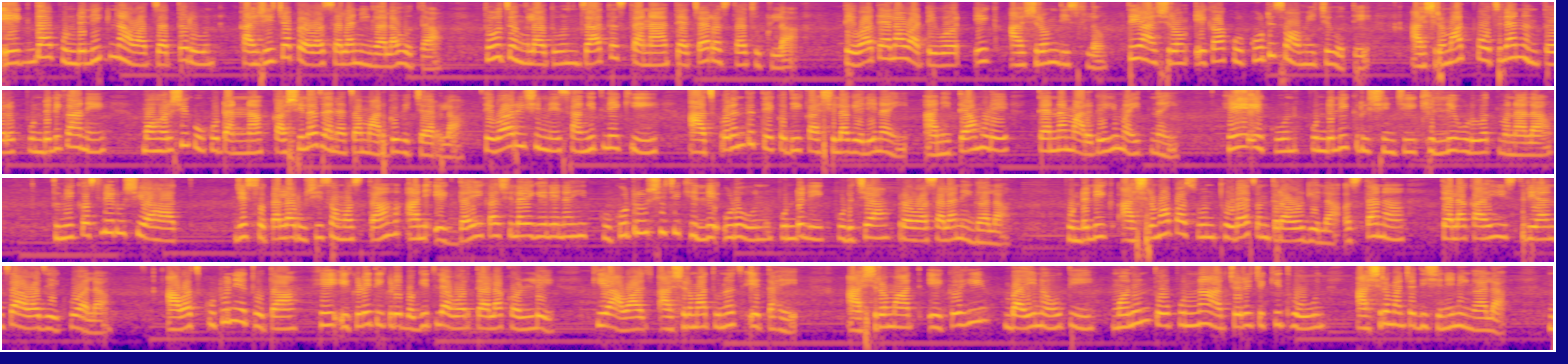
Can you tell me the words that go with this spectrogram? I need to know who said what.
Speaker 1: एकदा पुंडलिक नावाचा तरुण काशीच्या प्रवासाला निघाला होता. तो जंगलातून जात असताना त्याचा रस्ता चुकला. तेव्हा त्याला वाटेवर एक आश्रम दिसलं. ते आश्रम एका कुकुट स्वामीचे होते. आश्रमात पोचल्यानंतर पुंडलिकाने महर्षी कुकुटांना काशीला जाण्याचा मार्ग विचारला. तेव्हा ऋषींनी सांगितले की आजपर्यंत ते कधी काशीला गेले नाही आणि त्यामुळे त्यांना मार्गही माहीत नाही. हे ऐकून पुंडलिक ऋषींची खिल्ली उडवत म्हणाला तुम्ही कसले ऋषी आहात जे स्वतःला ऋषी समजता आणि एकदाही काशीलाही गेले नाहीत? कुकुट ऋषीची खिल्ली उडवून पुंडलिक पुढच्या प्रवासाला निघाला. पुंडलिक आश्रमापासून थोड्याच अंतरावर गेला असताना त्याला काही स्त्रियांचा आवाज ऐकू आला. आवाज कुठून येत होता? हे इकडे तिकडे बघितल्यावर त्याला कळले की आवाज आश्रमातूनच येत आहे. आश्रमात एकही बाई नव्हती म्हणून तो पुन्हा आश्चर्यचकित होऊन आश्रमाच्या दिशेने निघाला.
